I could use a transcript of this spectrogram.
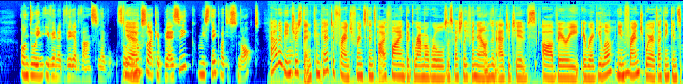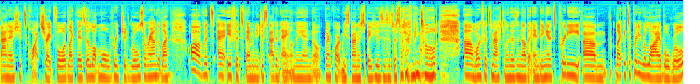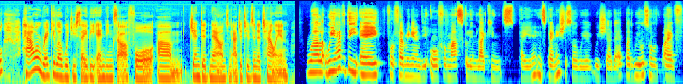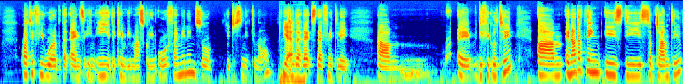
on doing even at very advanced level. So yeah. it looks like a basic mistake, but it's not. Out of interest, then, compared to French, for instance, I find the grammar rules, especially for nouns and adjectives, are very irregular mm-hmm. in French, whereas I think in Spanish it's quite straightforward. Like there's a lot more rigid rules around it. Like, oh, if it's a, if it's feminine, just add an a on the end. Or don't quote me, Spanish speakers. This is just what I've been told. Um, or if it's masculine, there's another ending, and it's pretty um, like it's a pretty reliable rule. How irregular would you say the endings are for um, gendered nouns and adjectives in Italian? Well, we have the A for feminine and the O for masculine, like in Spain, in Spanish. So we we share that. But we also have quite a few words that ends in E that can be masculine or feminine. So you just need to know. Yeah. So that, that's definitely um, a difficulty. Um, another thing is the subjunctive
